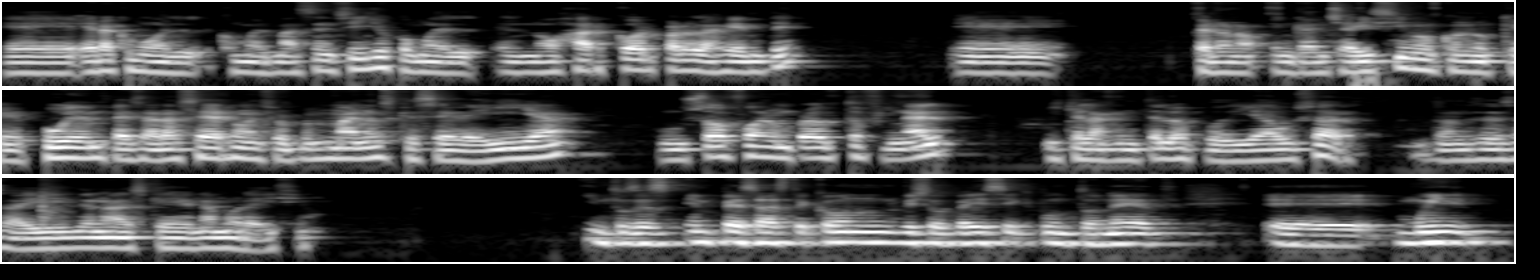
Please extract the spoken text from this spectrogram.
eh, era como el, como el más sencillo, como el, el no hardcore para la gente. Eh, pero no, enganchadísimo con lo que pude empezar a hacer con mis propias manos, que se veía un software, un producto final y que la gente lo podía usar. Entonces ahí de una vez quedé enamoradísimo. Entonces empezaste con visualbasic.net, eh, muy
